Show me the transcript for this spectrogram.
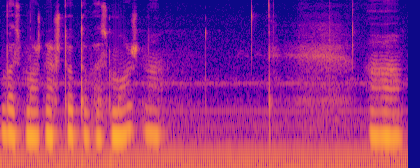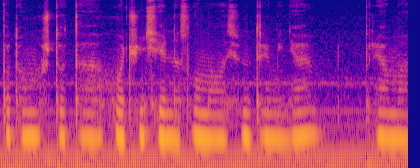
возможно что-то возможно. А потом что-то очень сильно сломалось внутри меня. Прямо,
